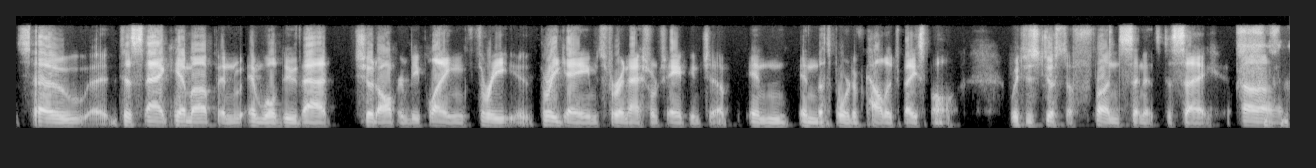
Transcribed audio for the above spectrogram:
so uh, to snag him up and and we'll do that should Auburn be playing three three games for a national championship in in the sport of college baseball, which is just a fun sentence to say. Um,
